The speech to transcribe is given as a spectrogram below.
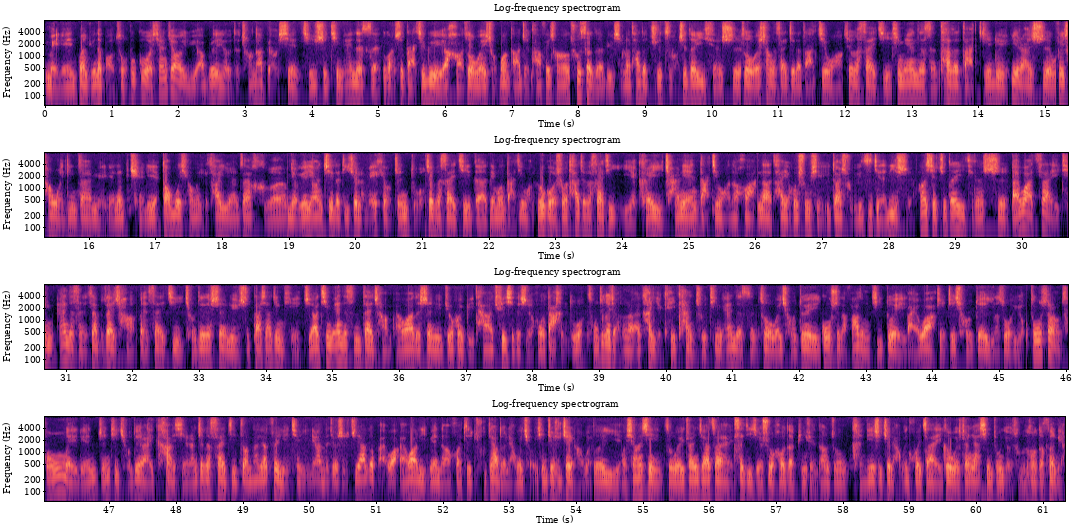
美联冠军的宝座。不过，相较于 Abreu 的长打表现，其实 Tim Anderson 不管是打击率也好，作为首棒打者，他非常出色的履行了他的职责。值得一提的是，作为上个赛季的打击王，这个赛季 Tim Anderson 他的打击率依然是非常稳定在每年的前列。到目前为止，他依然在和纽约洋基的 DJ LeMahieu 争夺这个赛季的联盟打击王。如果说他这个赛季也可以蝉联打击王的话，那他也会书写一段属于自己的历史。而且值得一提的是，白袜在 Tim Anderson 在不在场，本赛季球队的胜率是大相径庭。只要 Tim Anderson 在场，白袜的胜率就会会比他缺席的时候大很多。从这个角度来看，也可以看出 Tim Anderson 作为球队攻势的发动机对白袜整支球队的作用。综上，从美联整体球队来看，显然这个赛季让大家最眼前一亮的就是芝加哥白袜。白袜里面的话最出挑的两位球星就是这两位，所以我相信作为专家在赛季结束后的评选当中，肯定是这两位会在各位专家心中有足够的分量。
